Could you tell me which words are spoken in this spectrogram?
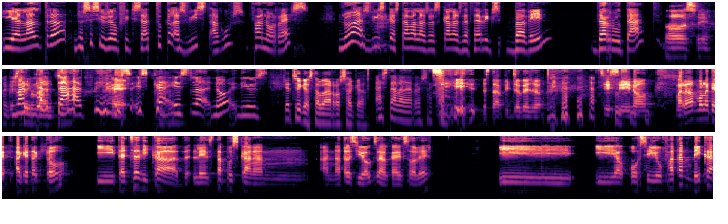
i l'altre, no sé si us heu fixat, tu que l'has vist, Agus, fa no res? No has vist que estava a les escales de Fèrrix bevent, derrotat? Oh, sí, aquesta M'ha imatge. encantat. És, Eh. és que és la... No? Dius, Aquest sí que estava a ressaca. estava de ressaca. Sí, estava pitjor que jo. Sí, sí, no. M'ha agradat molt aquest, aquest actor i t'haig de dir que l'he estat buscant en, en altres llocs, el Kyle Soler, i, i o sigui, ho fa tan bé que,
